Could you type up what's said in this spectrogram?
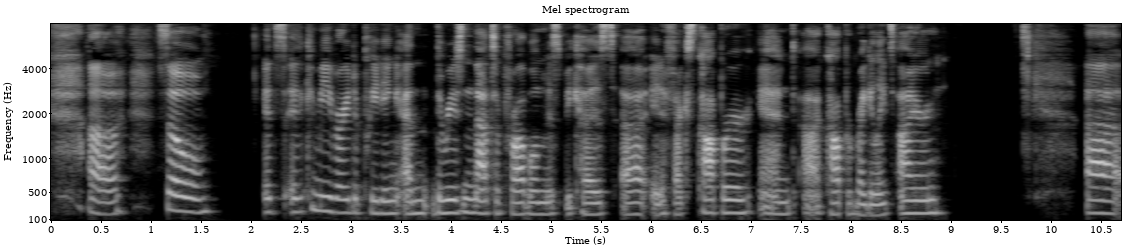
uh, so it's it can be very depleting, and the reason that's a problem is because uh, it affects copper, and uh, copper regulates iron. Uh,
